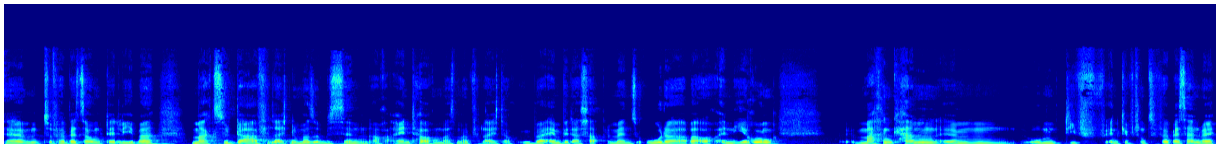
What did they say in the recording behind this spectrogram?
ähm, zur Verbesserung der Leber. Magst du da vielleicht nochmal so ein bisschen auch eintauchen, was man vielleicht auch über entweder Supplements oder aber auch Ernährung machen kann, ähm, um die Entgiftung zu verbessern? Weil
